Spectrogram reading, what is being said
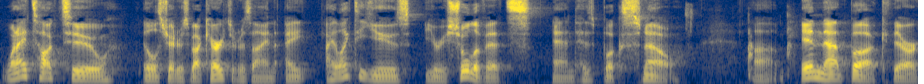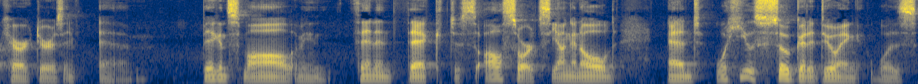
when I talk to illustrators about character design, I, I like to use Yuri Shulevitz and his book Snow. Um, in that book, there are characters, in, uh, big and small. I mean, thin and thick, just all sorts, young and old. And what he was so good at doing was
